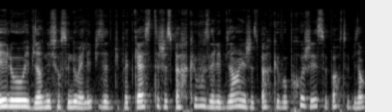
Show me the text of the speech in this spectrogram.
Hello et bienvenue sur ce nouvel épisode du podcast. J'espère que vous allez bien et j'espère que vos projets se portent bien.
